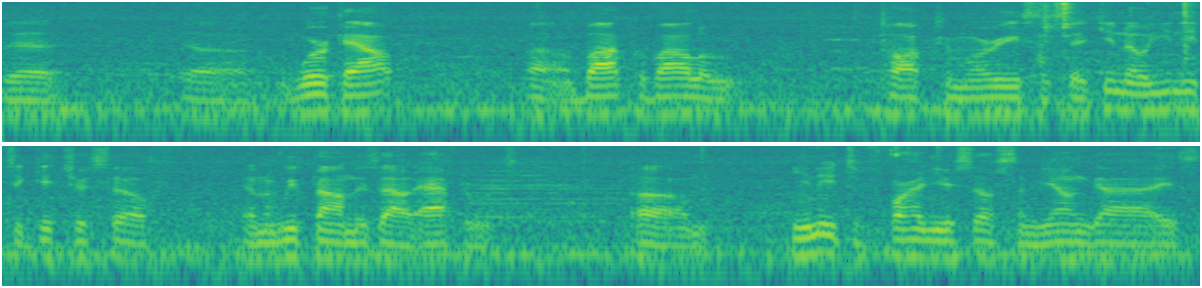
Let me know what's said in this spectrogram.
the uh, workout, uh, Bob Cavallo talked to Maurice and said, you know, you need to get yourself, and we found this out afterwards. Um, you need to find yourself some young guys,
